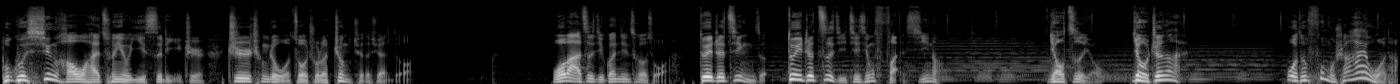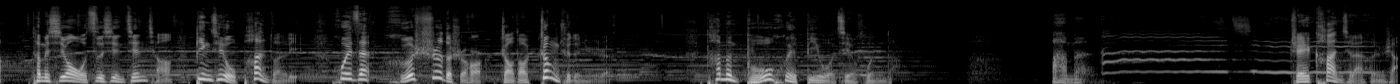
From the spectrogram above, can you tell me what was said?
不过幸好我还存有一丝理智，支撑着我做出了正确的选择。我把自己关进厕所，对着镜子，对着自己进行反洗脑：要自由，要真爱。我的父母是爱我的，他们希望我自信坚强，并且有判断力，会在合适的时候找到正确的女人。他们不会逼我结婚的。阿门。这看起来很傻，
